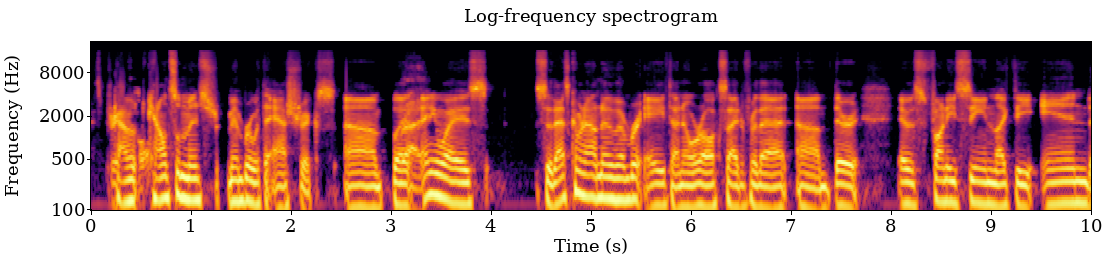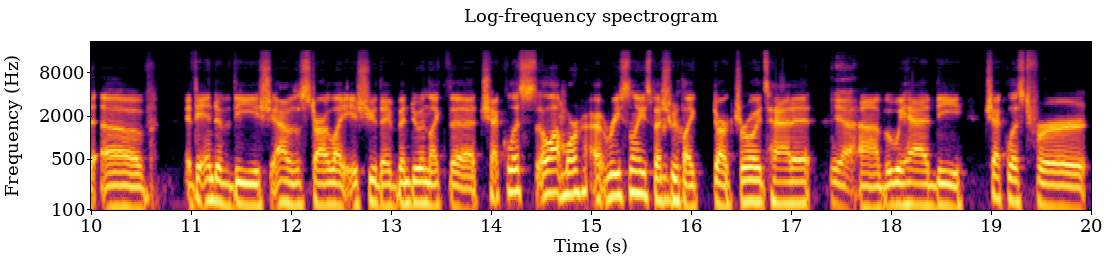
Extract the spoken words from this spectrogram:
It's cool. council men- member with the asterisks. Um, but Right. anyways, so that's coming out November eighth. I know we're all excited for that. Um, there, it was funny seeing like the end of at the end of the Shadows of Starlight issue. They've been doing like the checklist a lot more uh, recently, especially with like Dark Droids had it. Yeah, Uh, but we had the checklist for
